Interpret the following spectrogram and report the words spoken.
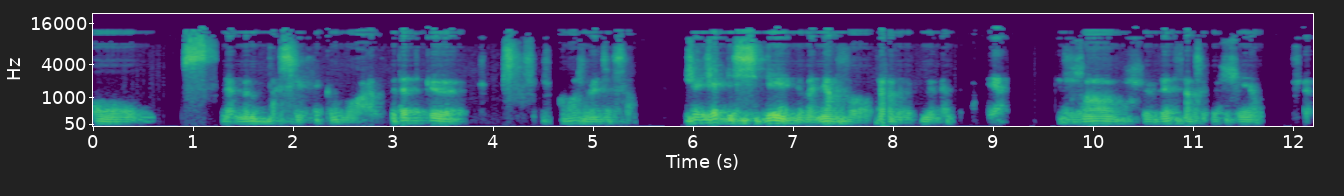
ont la même facilité que moi. Peut-être que, comment je vais dire ça, j'ai décidé de manière volontaire de me mettre de carrière. Genre, je vais faire ce que j'ai en fait.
